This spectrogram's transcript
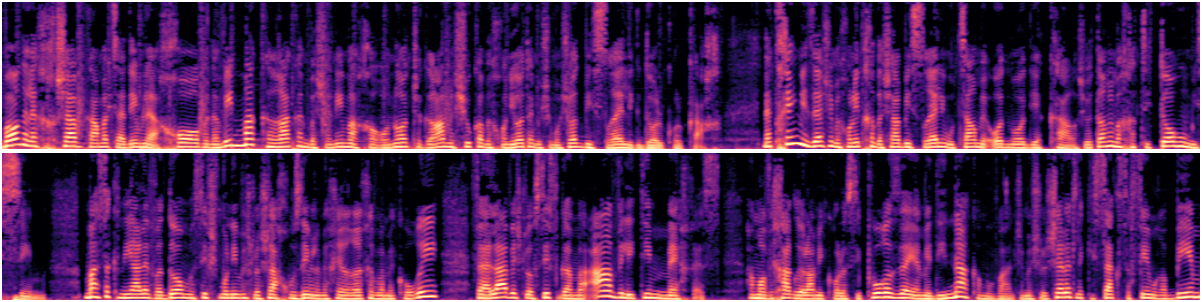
בואו נלך עכשיו כמה צעדים לאחור ונבין מה קרה כאן בשנים האחרונות שגרם לשוק המכוניות המשומשות בישראל לגדול כל כך. נתחיל מזה שמכונית חדשה בישראל היא מוצר מאוד מאוד יקר, שיותר ממחציתו הוא מיסים. מס הקנייה לבדו מוסיף 83% למחיר הרכב המקורי, ועליו יש להוסיף גם מע"מ ולעיתים מכס. המרוויחה הגדולה מכל הסיפור הזה היא המדינה כמובן, שמשלשלת לכיסה כספים רבים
